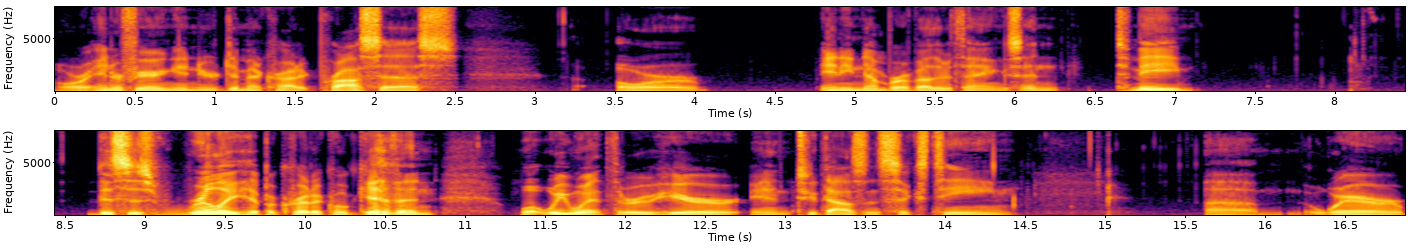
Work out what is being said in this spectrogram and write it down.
or interfering in your democratic process or any number of other things. And to me, this is really hypocritical given what we went through here in 2016 um, where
